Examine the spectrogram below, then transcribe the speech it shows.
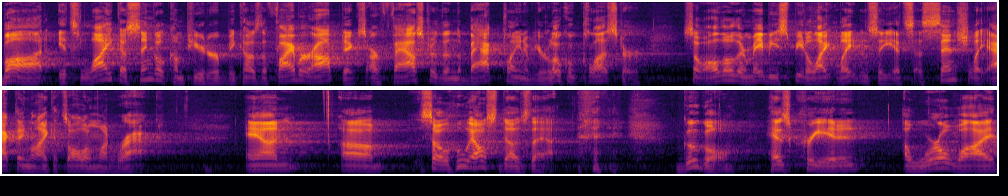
but it's like a single computer because the fiber optics are faster than the backplane of your local cluster. So although there may be speed of light latency, it's essentially acting like it's all in one rack. And um, so who else does that? Google has created a worldwide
